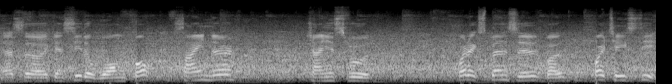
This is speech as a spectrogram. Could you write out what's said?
Yes, uh, you can see the Wong Kok sign there. Chinese food. Quite expensive, but quite tasty.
